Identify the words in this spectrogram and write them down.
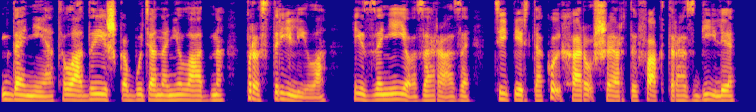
«Да нет, лодыжка, будь она неладна, прострелила. Из-за нее, заразы, теперь такой хороший артефакт разбили», —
